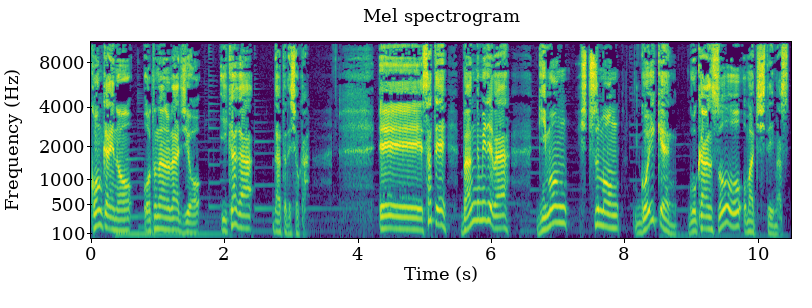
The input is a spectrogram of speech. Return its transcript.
今回の大人のラジオ、いかがだったでしょうか？えー、さて、番組では、疑問、質問、ご意見、ご感想をお待ちしています。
